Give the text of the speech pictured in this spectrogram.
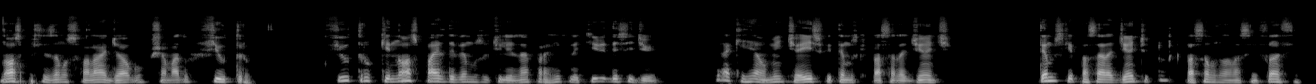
Nós precisamos falar de algo chamado filtro. Filtro que nós pais devemos utilizar para refletir e decidir Será que realmente é isso que temos que passar adiante? Temos que passar adiante tudo que passamos na nossa infância?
